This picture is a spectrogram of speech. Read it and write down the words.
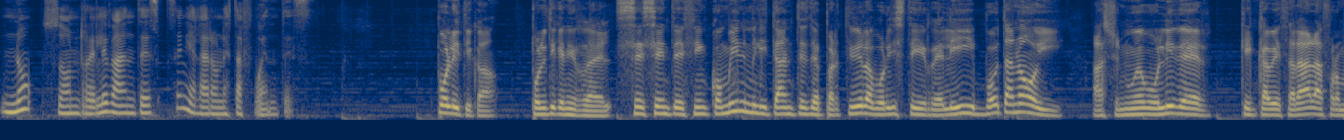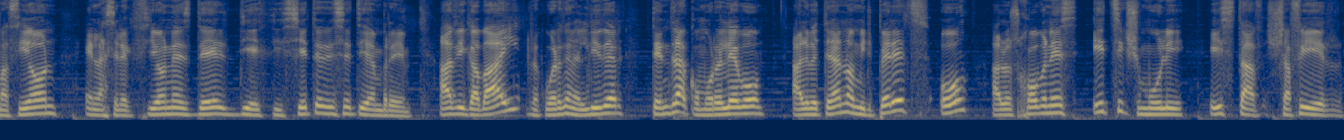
no son relevantes, señalaron estas fuentes. Política. Política en Israel. 65.000 militantes del Partido Laborista Israelí votan hoy a su nuevo líder que encabezará la formación en las elecciones del 17 de septiembre. Avi Gabay, recuerden, el líder, tendrá como relevo al veterano Amir Pérez o a los jóvenes Itzik Shmuli y Stav Shafir.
